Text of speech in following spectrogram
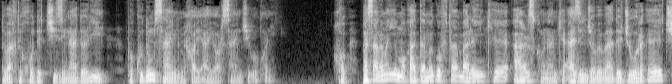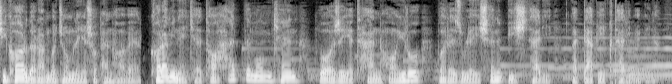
تو وقتی خودت چیزی نداری با کدوم سنگ می‌خوای ایار سنجی بکنی؟ خب پس الان من یه مقدمه گفتم برای اینکه عرض کنم که از اینجا به بعد جرعه چی کار دارم با جمله شوپنهاور. کارم اینه که تا حد ممکن واژه تنهایی رو با رزولیشن بیشتری و دقیق تری ببینم.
